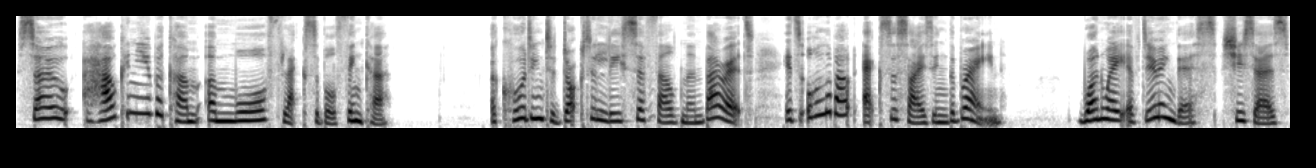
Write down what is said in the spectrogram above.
So, how can you become a more flexible thinker? According to Dr. Lisa Feldman Barrett, it's all about exercising the brain. One way of doing this, she says,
